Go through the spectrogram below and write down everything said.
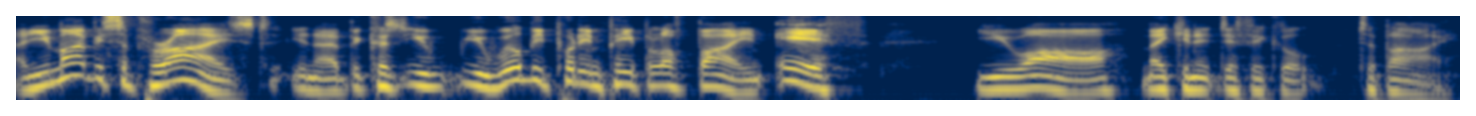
And you might be surprised, you know, because you you will be putting people off buying if you are making it difficult to buy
